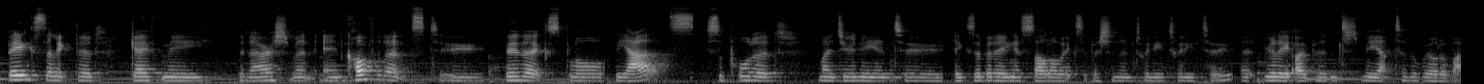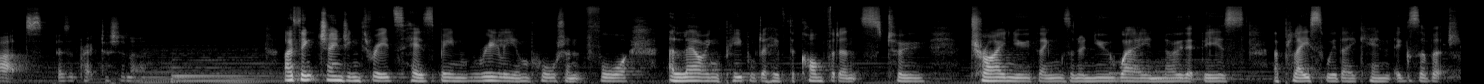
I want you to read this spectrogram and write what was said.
Being selected gave me the nourishment and confidence to further explore the arts, supported my journey into exhibiting a solo exhibition in 2022. It really opened me up to the world of arts as a practitioner. I think changing threads has been really important for allowing people to have the confidence to try new things in a new way and know that there's a place where they can exhibit.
